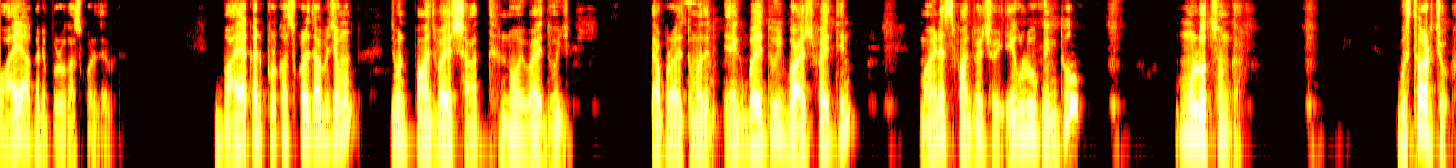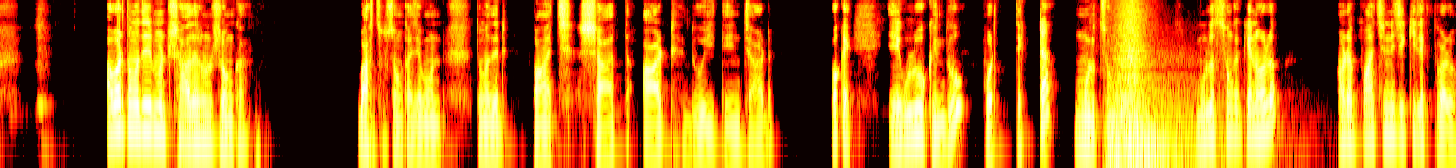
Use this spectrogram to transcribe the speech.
বাই আকারে প্রকাশ করা যাবে। বাই আকারে প্রকাশ করা যাবে যেমন যেমন পাঁচ বাই সাত, নয় বাই দুই তারপর আছে তোমাদের এক বাই দুই, বাইশ বাই তিন মাইনাস পাঁচ বাই ছয়। এগুলোও কিন্তু মূলত সংখ্যা। বুঝতে পারছ? আবার তোমাদের যেমন সাধারণ সংখ্যা, বাস্তব সংখ্যা যেমন তোমাদের পাঁচ, সাত, আট, দুই, তিন, চার ওকে এগুলোও কিন্তু প্রত্যেকটা মূলত সংখ্যা। মূলত সংখ্যা কেন হলো? আমরা পাঁচের নিচে কী লিখতে পারব?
